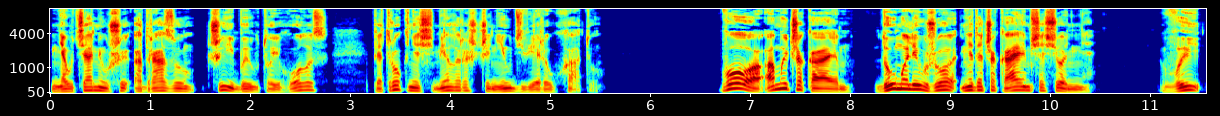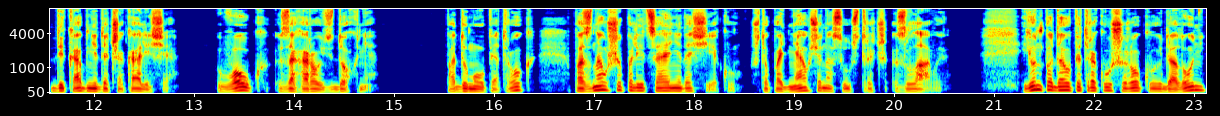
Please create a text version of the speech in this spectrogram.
не ўцяміўшы адразу, чый быў той голас, Пятрок нясмела расчыніў дзверы ў хату. Во, а мы чакаем, думалі ўжо не дачакаемся сёння. Вы ды каб не дачакаліся. Воўк за гарой здохне. Падумаў Пятрок, пазнаўшы паліцая недасеку, што падняўся насустрач з лавы. Ён падаў петраку шырокую далонь,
